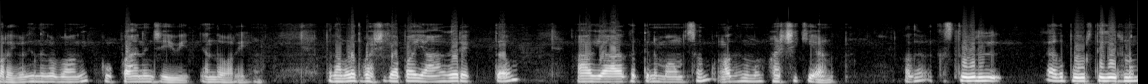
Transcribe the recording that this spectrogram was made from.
പറയുക ഇത് നിങ്ങൾ വാങ്ങി കുപ്പാനം ചെയ്യുവീൻ എന്ന് പറയുകയാണ് അപ്പോൾ നമ്മളത് ഭക്ഷിക്കുക. അപ്പോൾ യാഗരക്തം ആ യാഗത്തിന് മാംസം അത് നമ്മൾ ഭക്ഷിക്കുകയാണ്. അത് ക്രിസ്തുവിൽ അത് പൂർത്തീകരണം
